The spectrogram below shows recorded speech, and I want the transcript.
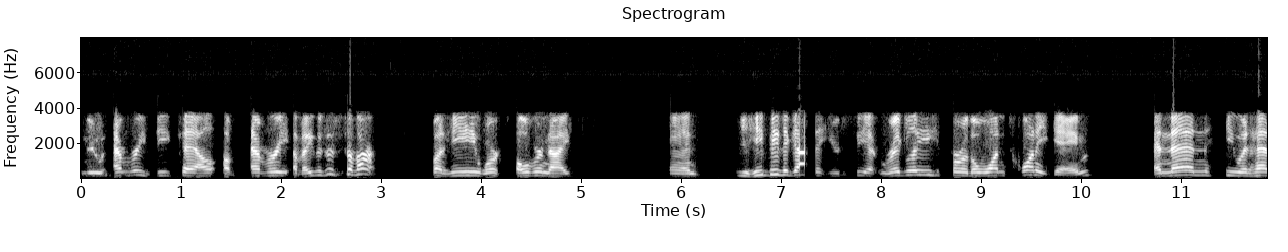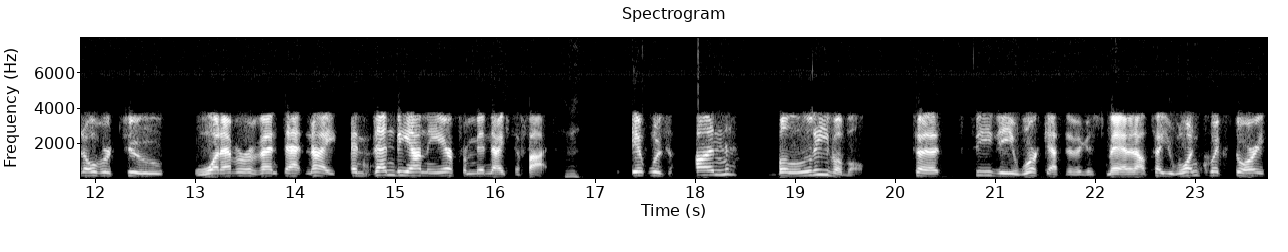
knew every detail of every of he was a savant, but he worked overnight, and he'd be the guy that you'd see at Wrigley for the 120 game, and then he would head over to whatever event that night, and then be on the air from midnight to five. Hmm. It was unbelievable to see the work ethic of this man. And I'll tell you one quick story.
